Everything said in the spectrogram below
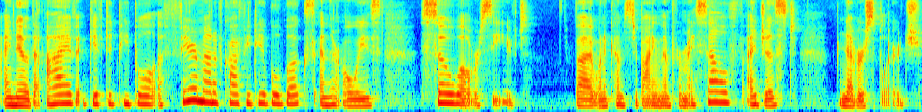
I know that I've gifted people a fair amount of coffee table books and they're always so well received. But when it comes to buying them for myself, I just never splurge.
